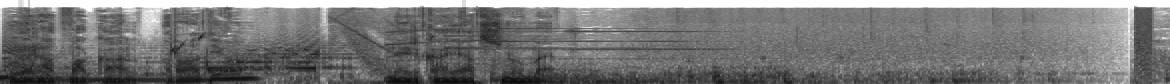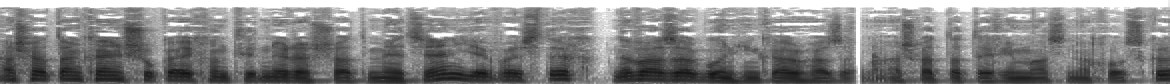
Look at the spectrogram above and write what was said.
Լրատվական ռադիոն ներկայացնում է Աշխատանքային շուկայի խնդիրները շատ մեծ են եւ այստեղ նվազագույն 500.000 աշխատատեղի մասին է խոսքը,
